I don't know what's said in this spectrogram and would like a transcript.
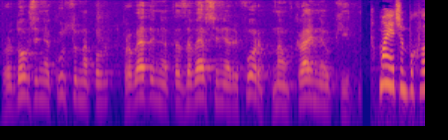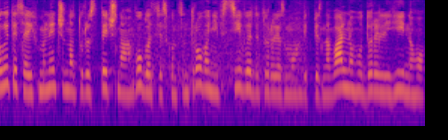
продовження курсу на проведення та завершення реформ нам вкрай необхідне. Має чим похвалитися і Хмельниччина туристична. В області сконцентровані всі види туризму – від пізнавального до релігійного.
